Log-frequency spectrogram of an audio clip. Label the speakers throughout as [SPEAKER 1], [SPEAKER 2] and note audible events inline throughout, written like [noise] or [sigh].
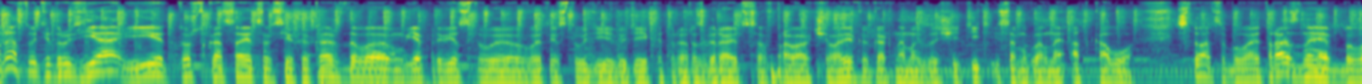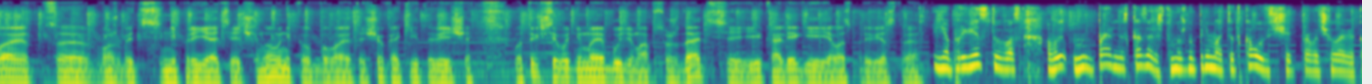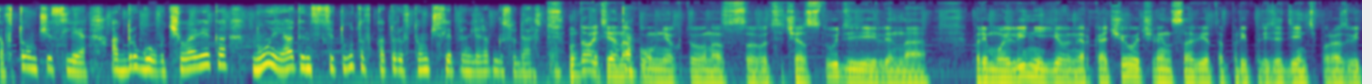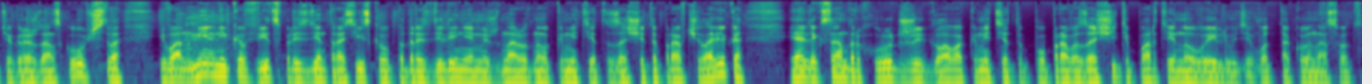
[SPEAKER 1] Здравствуйте, друзья! И то, что касается всех и каждого, я приветствую в этой студии людей, которые разбираются в правах человека, как нам их защитить и, самое главное, от кого. Ситуации бывают разные, бывают, э, может быть, неприятия чиновников, бывают еще какие-то вещи. Вот их сегодня мы и будем обсуждать. И, коллеги, я вас приветствую.
[SPEAKER 2] Я приветствую вас. А вы правильно сказали, что нужно понимать, от кого защищать права человека, в том числе от другого человека, ну и от институтов, которые в том числе принадлежат государству.
[SPEAKER 1] Ну, давайте я напомню, кто у нас вот сейчас в студии или на прямой линии. Ева Меркачева, член Совета при президенте по развитию гражданского общества. Иван Мельников, вице-президент российского подразделения Международного комитета защиты прав человека. И Александр Хуруджи, глава комитета по правозащите партии «Новые люди». Вот такой у нас вот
